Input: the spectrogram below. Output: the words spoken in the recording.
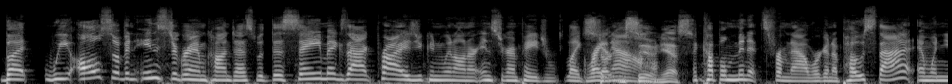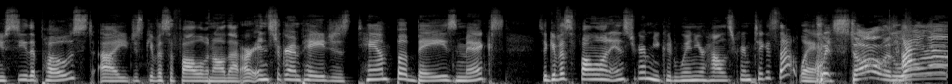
But we also have an Instagram contest with this same exact prize. You can win on our Instagram page, like right Starting now. soon, yes. A couple minutes from now, we're gonna post that, and when you see the post, uh, you just give us a follow and all that. Our Instagram page is Tampa Bay's Mix. So give us a follow on Instagram. You could win your Howl-O-Scream tickets that way. Quit stalling, Laura.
